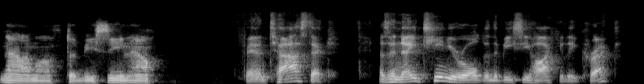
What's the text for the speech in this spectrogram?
now I'm off to BC now. Fantastic. As a 19 year old in the BC Hockey League, correct?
